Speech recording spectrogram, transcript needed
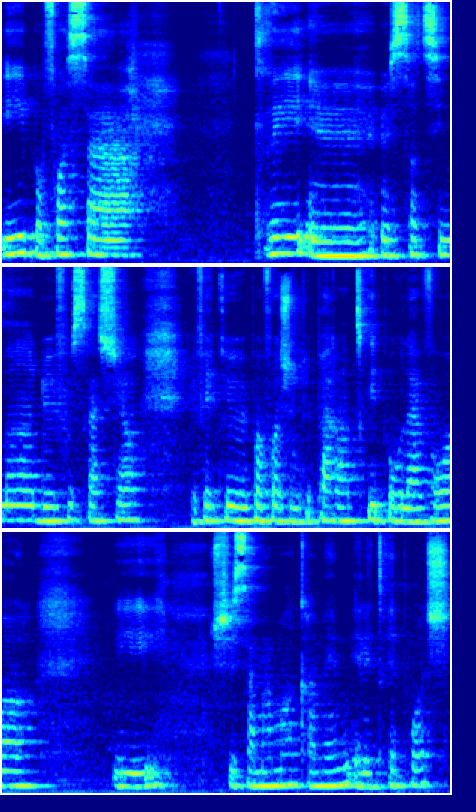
Et parfois, ça crée un, un, sentiment de frustration, le fait que parfois je ne peux pas rentrer pour la voir. Et je suis sa maman quand même, elle est très proche.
